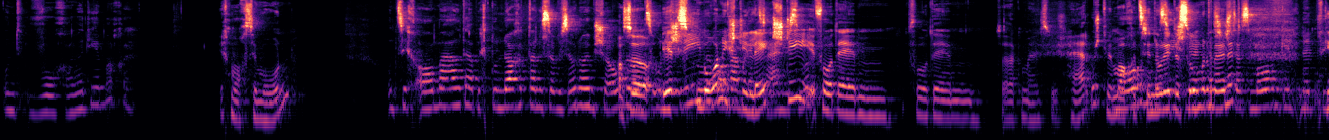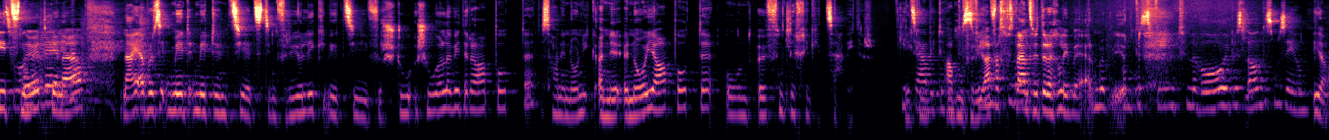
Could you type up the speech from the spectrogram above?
Und wo kann man die machen? Ich mache sie morgen und sich anmelden, aber ich tue nachher dann sowieso noch im Show Also jetzt morgen ist die letzte von dem, von dem sagen wir, es ist Herbst, wir machen sie nur in den Sommermonaten. Das morgen gilt nicht für Gibt's nicht, genau. Nein, aber wir, wir tun sie jetzt im Frühling wird sie für Schulen wieder angeboten. Das habe ich noch nicht, äh, neu angeboten und öffentliche gibt es auch wieder. Gibt es auch wieder. Ab dem Frühling, einfach, wenn es wieder ein bisschen wärmer wird. Und das findet man wo? Über das Landesmuseum? Ja,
